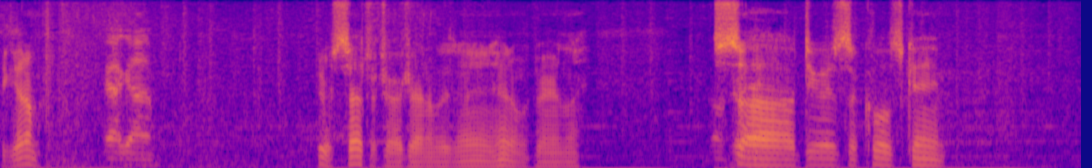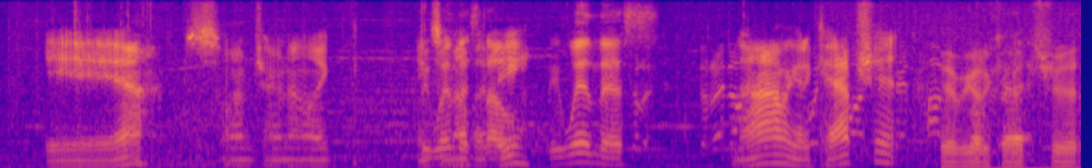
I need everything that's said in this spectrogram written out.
You get him? Yeah, I got him. Threw a satchel charge on him, but I didn't hit him apparently. Okay. So, dude, it's a close game. Yeah. So I'm trying to like. We win this though. LFB. We win this. Nah, we gotta cap shit. Yeah, we gotta catch it.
